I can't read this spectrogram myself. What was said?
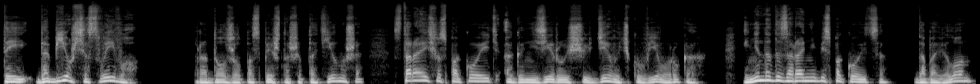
Ты добьешься своего», — продолжил поспешно шептать юноша, стараясь успокоить агонизирующую девочку в его руках. «И не надо заранее беспокоиться», — добавил он,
